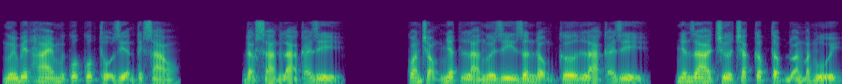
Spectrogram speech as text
ngươi biết 20 quốc quốc thổ diện tích sao? Đặc sản là cái gì? Quan trọng nhất là ngươi di dân động cơ là cái gì? Nhân ra chưa chắc cấp tập đoàn mặt mũi,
